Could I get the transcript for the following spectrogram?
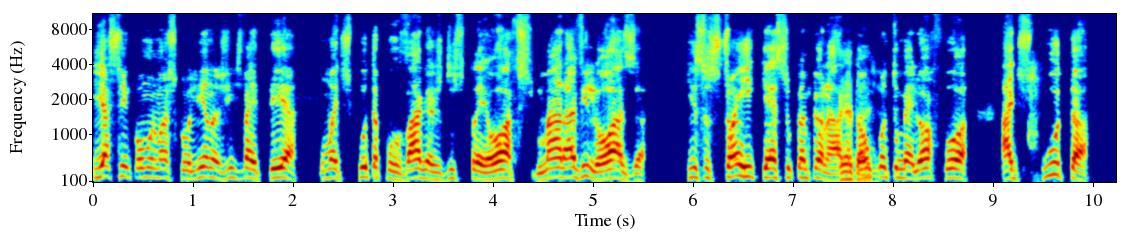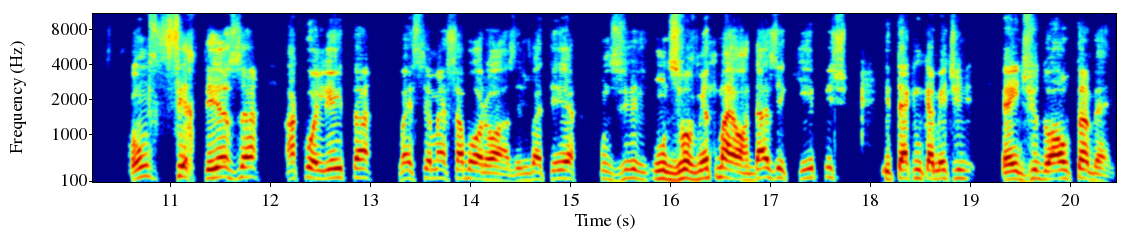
E assim como no masculino, a gente vai ter uma disputa por vagas dos playoffs maravilhosa, que isso só enriquece o campeonato. Então, Verdade. Então, quanto melhor for a disputa, com certeza a colheita vai ser mais saborosa. A gente vai ter um desenvolvimento maior das equipes e, tecnicamente, é individual também.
